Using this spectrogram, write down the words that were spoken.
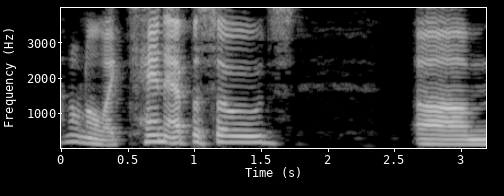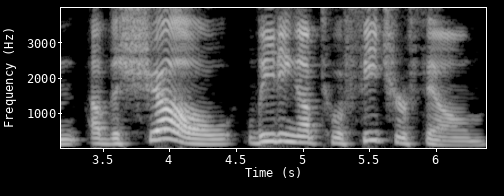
I don't know like ten episodes um of the show leading up to a feature film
